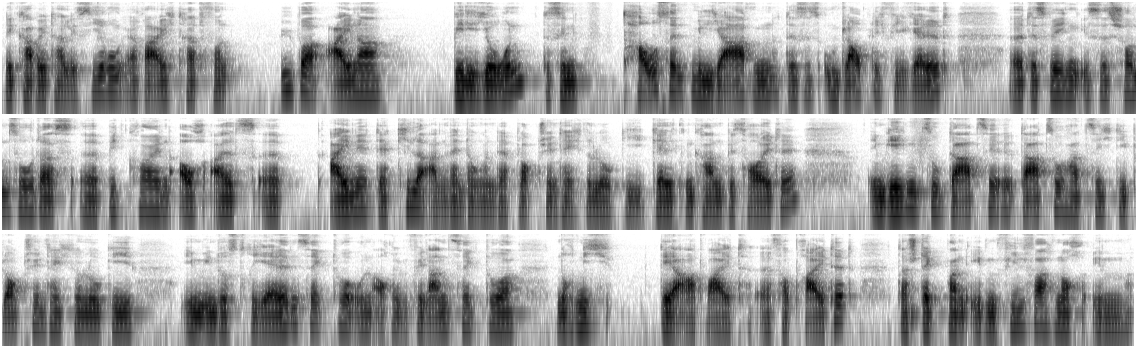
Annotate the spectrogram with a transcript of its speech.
eine Kapitalisierung erreicht hat von über einer Billion. Das sind 1000 Milliarden, das ist unglaublich viel Geld. Äh, deswegen ist es schon so, dass äh, Bitcoin auch als äh, eine der Killer-Anwendungen der Blockchain-Technologie gelten kann bis heute. Im Gegenzug dazu, dazu hat sich die Blockchain-Technologie im industriellen Sektor und auch im Finanzsektor noch nicht derart weit äh, verbreitet. Da steckt man eben vielfach noch im,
